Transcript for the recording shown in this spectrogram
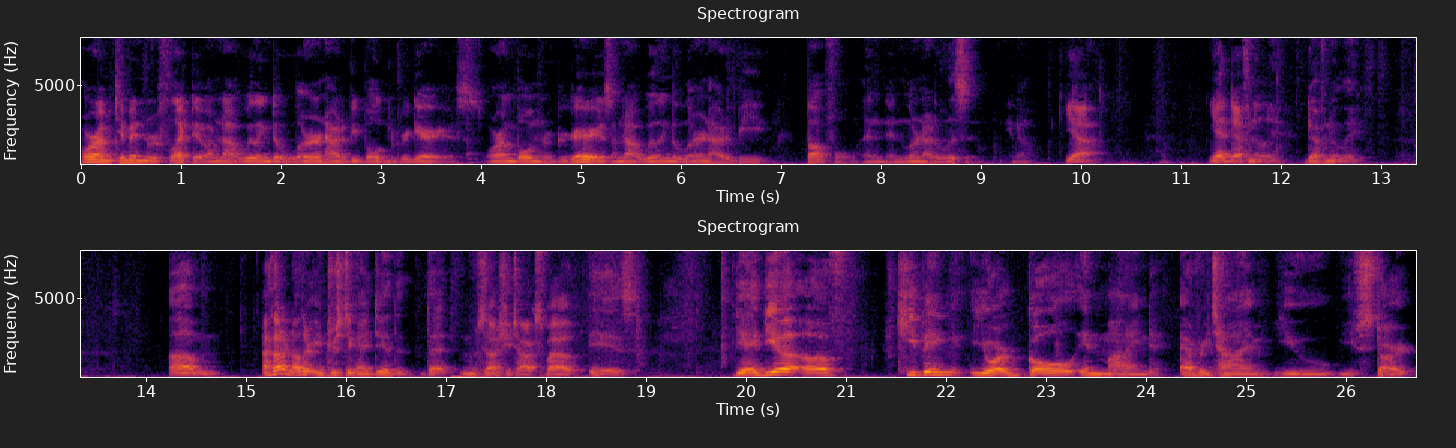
or I'm timid and reflective. I'm not willing to learn how to be bold and gregarious. Or I'm bold and gregarious. I'm not willing to learn how to be thoughtful and, and learn how to listen. You know. yeah, yeah, definitely, definitely. Um, I thought another interesting idea that that Musashi talks about is the idea of keeping your goal in mind every time you you start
